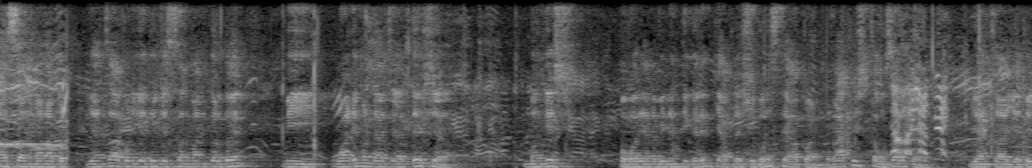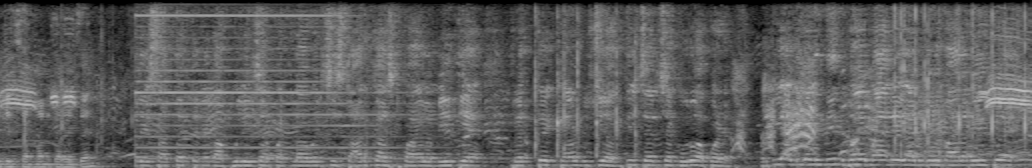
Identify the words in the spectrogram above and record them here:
हा सन्मान आपण यांचा आपण यथोचित सन्मान करतोय. मी वाडी मंडळाचे अध्यक्ष मंगेश पवार यांना विनंती करेन की आपल्या शुभ हस्ते आपण राकेश तवसाळकर यांचा यथोचित सन्मान करायचा आहे. ते सातत्याने दापोलीच्या पटलावरची स्टार कास्ट पाहायला मिळते प्रत्येक खेळाडूची अगदी चर्चा करू आपण. पण या ठिकाणी निर्भय माने या ठिकाणी पाहायला मिळतोय.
